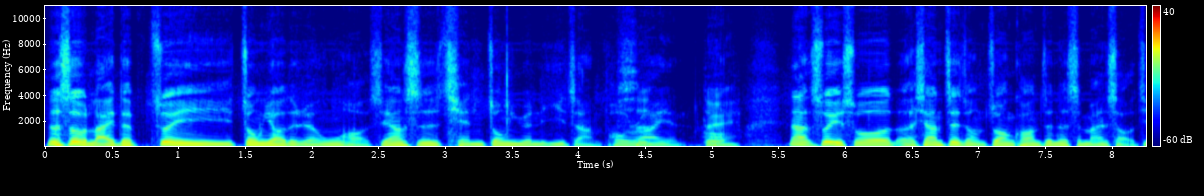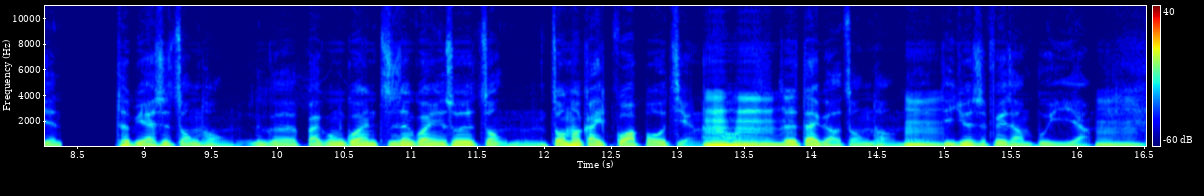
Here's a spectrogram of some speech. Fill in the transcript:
那时候来的最重要的人物哈，实际上是前众议院的议长 Paul Ryan，对，那所以说呃像这种状况真的是蛮少见。特别还是总统那个白宫官资深官员说是总总统该挂褒奖了，嗯，嗯，这是代表总统，嗯，的确是非常不一样，嗯。嗯。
